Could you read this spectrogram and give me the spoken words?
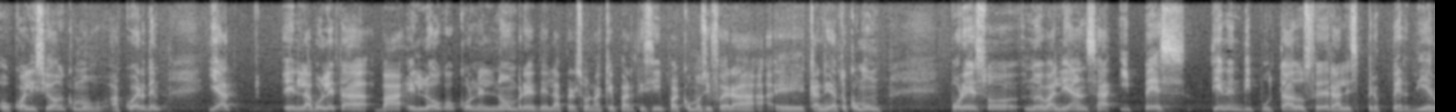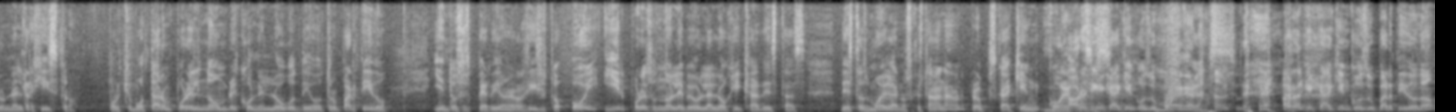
o coalición, como acuerden, ya en la boleta va el logo con el nombre de la persona que participa, como si fuera eh, candidato común. Por eso Nueva Alianza y PES tienen diputados federales, pero perdieron el registro, porque votaron por el nombre con el logo de otro partido y entonces perdieron el registro. Hoy ir, por eso no le veo la lógica de estas, de estos muéganos que están ganando, pero pues cada quien, con- ahora sí que cada quien con su Muéganos. ahora que cada quien con su partido, ¿no?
